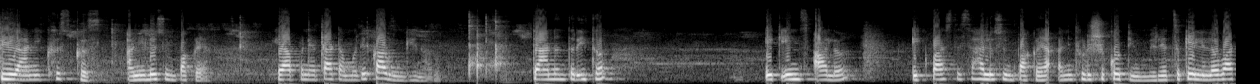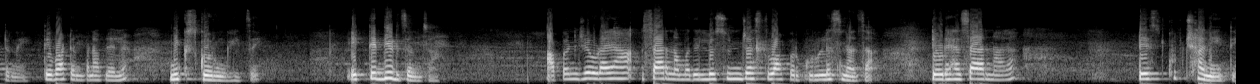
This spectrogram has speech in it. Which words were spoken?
तीळ आणि खसखस आणि लसूण पाकळ्या हे आपण या ताटामध्ये काढून घेणार आहोत. त्यानंतर इथं एक इंच आलं एक पाच ते सहा लसूण पाकळ्या आणि थोडीशी कोथिंबीर याचं केलेलं वाटण आहे. ते वाटण पण आपल्याला मिक्स करून घ्यायचं आहे एक ते दीड चमचा. आपण जेवढा या सारणामध्ये लसूण जास्त वापर करू लसणाचा तेवढ्या ह्या सारणाला टेस्ट खूप छान येते.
